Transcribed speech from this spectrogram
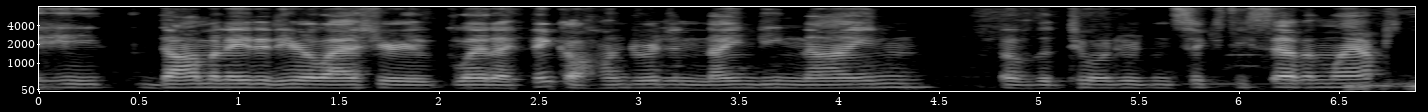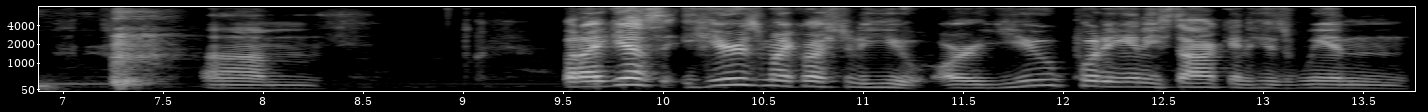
He dominated here last year. He led, I think, 199 of the 267 laps. Um, but I guess here's my question to you: Are you putting any stock in his win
